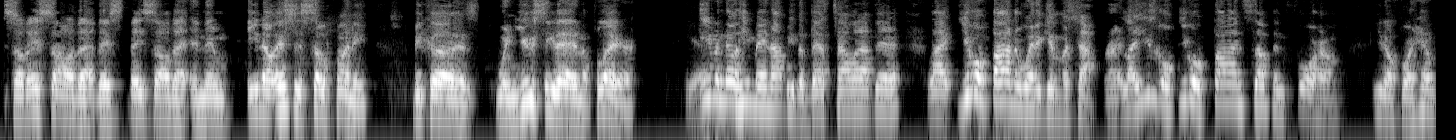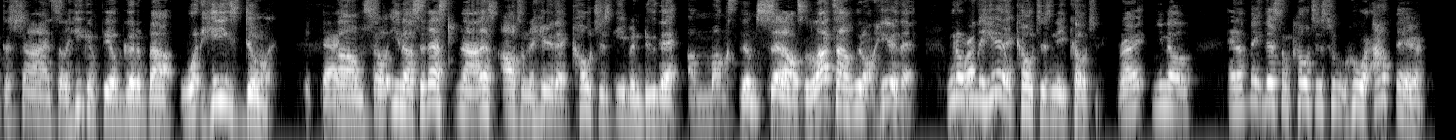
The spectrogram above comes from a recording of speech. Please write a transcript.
So they saw that. They they saw that, and then you know, it's just so funny because when you see that in a player, yeah. Even though he may not be the best talent out there, like you're gonna find a way to give him a shot, right? Like you're gonna you're gonna find something for him, you know, for him to shine, so he can feel good about what he's doing. Exactly. Um, so you know, so that's now nah, that's awesome to hear that coaches even do that amongst themselves. A lot of times we don't hear that. We don't right. really hear that coaches need coaching, right? You know, and I think there's some coaches who who are out there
